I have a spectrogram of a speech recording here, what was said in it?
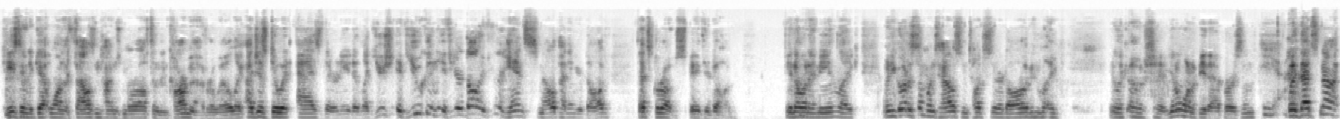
He's going to get one a thousand times more often than Karma ever will. Like I just do it as they're needed. Like you, sh- if you can, if your dog, if your hands smell petting your dog, that's gross. Bathe your dog. You know what I mean? Like when you go to someone's house and touch their dog and like you're like, oh shit, you don't want to be that person. Yeah. But that's not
